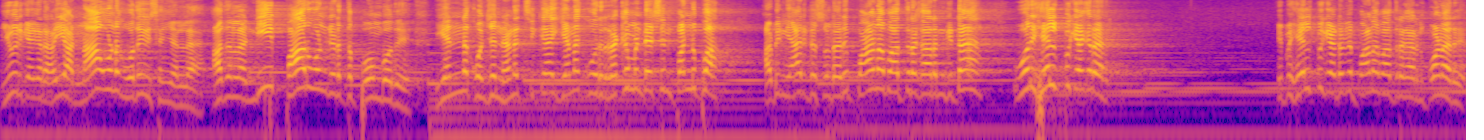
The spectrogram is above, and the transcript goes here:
இவர் கேட்கிறார் ஐயா நான் உனக்கு உதவி செஞ்சேன்ல. அதனால நீ பார்வன் கிடத்த போகும்போது என்ன கொஞ்சம் நினைச்சிக்க எனக்கு ஒரு ரெக்கமெண்டேஷன் பண்ணுப்பா. அப்படின்னு யார்கிட்ட சொல்றாரு? பானபாத்திரக்காரன் கிட்ட ஒரு ஹெல்ப் கேட்கிறாரு இப்ப ஹெல்ப் பான பாத்திரக்காரன் போனாரு.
